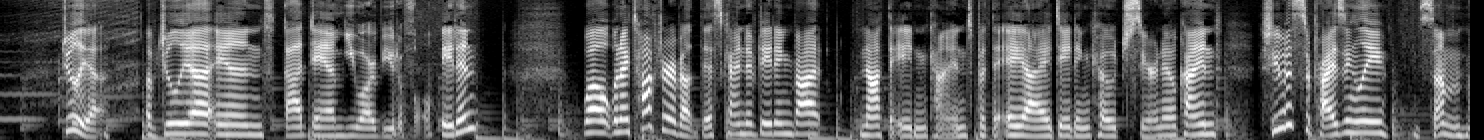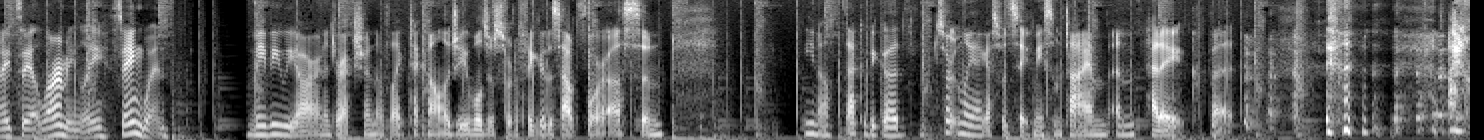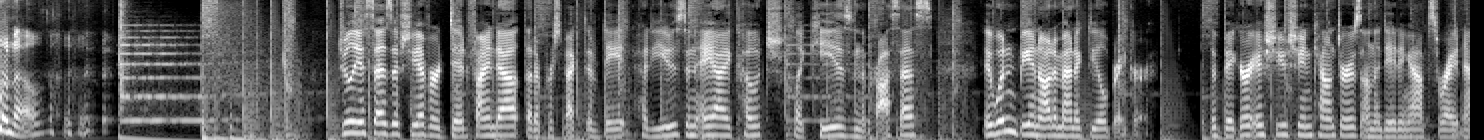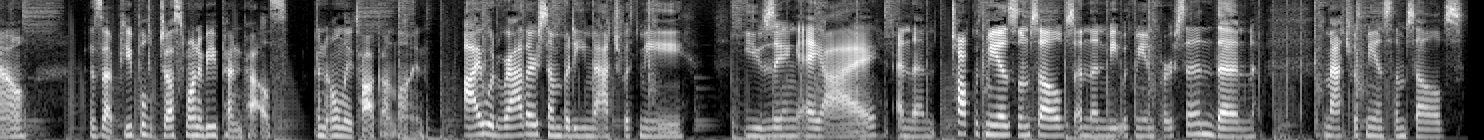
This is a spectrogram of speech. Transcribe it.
Julia, of Julia and. Goddamn, you are beautiful. Aiden? Well, when I talked to her about this kind of dating bot, not the Aiden kind, but the AI dating coach Cyrano kind, she was surprisingly, some might say alarmingly, sanguine. Maybe we are in a direction of like technology will just sort of figure this out for us and you know, that could be good. Certainly, I guess would save me some time and headache, but I don't know. Julia says if she ever did find out that a prospective date had used an AI coach like Keys in the process, it wouldn't be an automatic deal breaker. The bigger issue she encounters on the dating apps right now is that people just want to be pen pals and only talk online. I would rather somebody match with me using AI and then talk with me as themselves and then meet with me in person than match with me as themselves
